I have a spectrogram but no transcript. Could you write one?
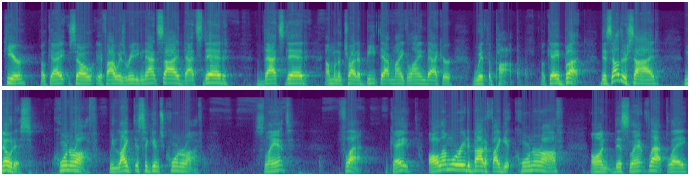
here. Okay, so if I was reading that side, that's dead, that's dead. I'm going to try to beat that Mike linebacker with the pop. Okay, but this other side, notice corner off. We like this against corner off. Slant, flat. Okay, all I'm worried about if I get corner off on this slant flat play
